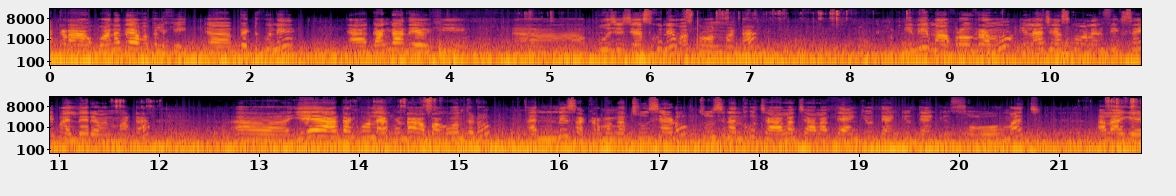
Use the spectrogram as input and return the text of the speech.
అక్కడ వనదేవతలకి పెట్టుకుని గంగాదేవికి పూజ చేసుకుని వస్తాం అనమాట ఇది మా ప్రోగ్రాము. ఇలా చేసుకోవాలని ఫిక్స్ అయ్యి బయలుదేరామన్నమాట. ఏ ఆటంకం లేకుండా ఆ భగవంతుడు అన్ని సక్రమంగా చూశాడు. చూసినందుకు చాలా చాలా thank you thank you thank you so much అలాగే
